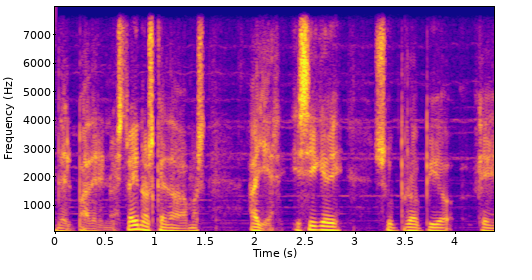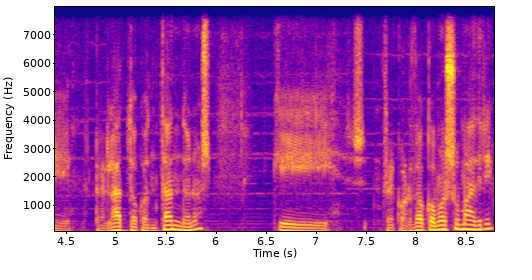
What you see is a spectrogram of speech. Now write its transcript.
del Padre Nuestro. Ahí nos quedábamos ayer. Y sigue su propio relato contándonos que recordó cómo su madre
